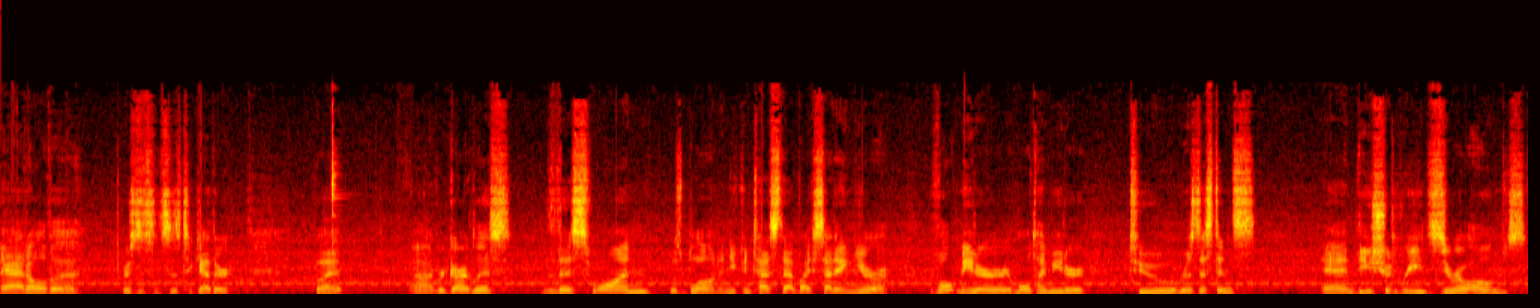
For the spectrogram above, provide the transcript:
add all the resistances together. But uh, regardless, this one was blown. And you can test that by setting your voltmeter or multimeter to resistance. And these should read zero ohms.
